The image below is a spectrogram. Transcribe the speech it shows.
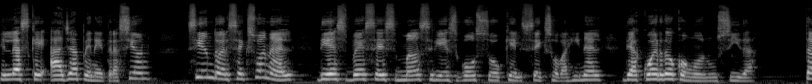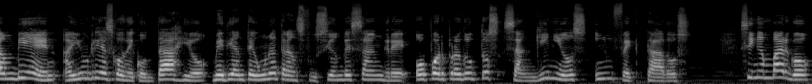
en las que haya penetración, siendo el sexo anal 10 veces más riesgoso que el sexo vaginal, de acuerdo con ONU-SIDA. También hay un riesgo de contagio mediante una transfusión de sangre o por productos sanguíneos infectados. Sin embargo,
